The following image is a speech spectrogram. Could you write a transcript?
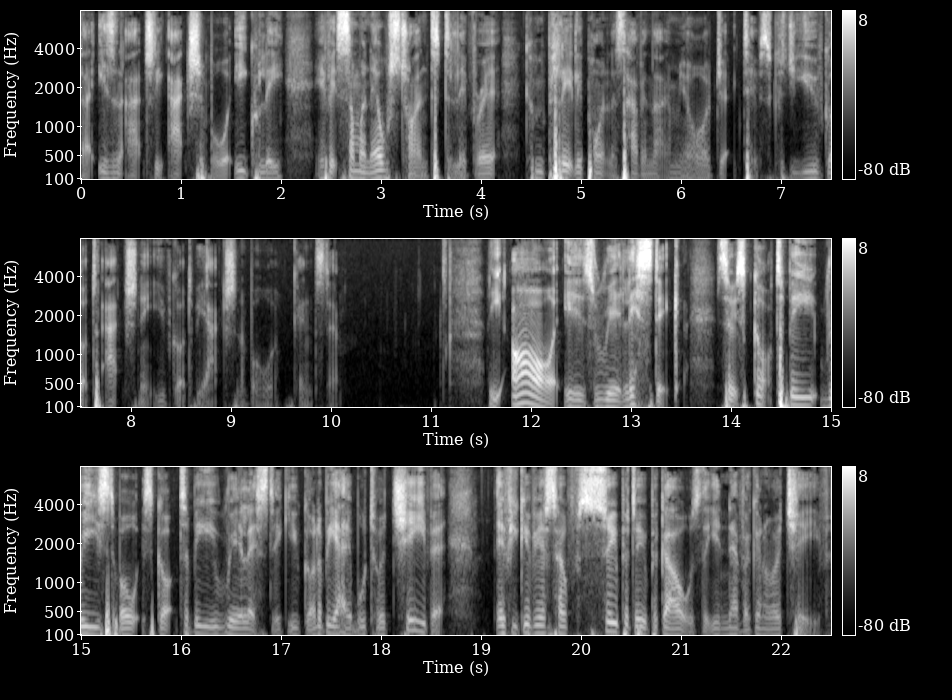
that isn't actually actionable. Equally, if it's someone else trying to deliver it, completely pointless having that in your objectives because you've got to action it. You've got to be actionable against it. The R is realistic. So it's got to be reasonable, it's got to be realistic, you've got to be able to achieve it. If you give yourself super duper goals that you're never going to achieve,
